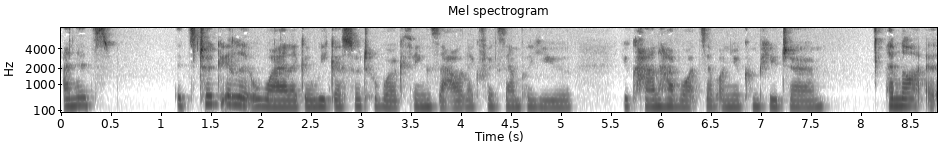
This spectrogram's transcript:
And it's it took a little while, like a week or so, to work things out. Like for example, you you can have WhatsApp on your computer. I'm not a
